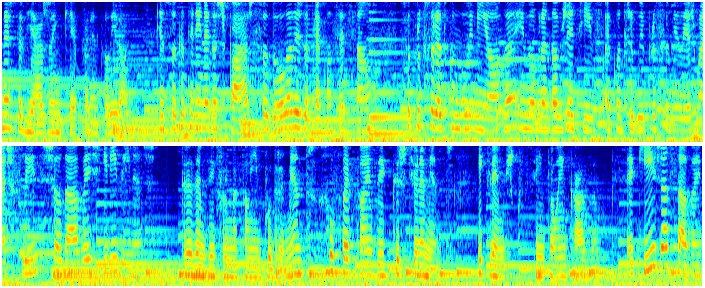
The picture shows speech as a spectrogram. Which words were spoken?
nesta viagem que é a parentalidade. Eu sou a Catarina Gaspar, sou doula desde a pré-conceição, sou professora de Kundalini Yoga e o meu grande objetivo é contribuir para famílias mais felizes, saudáveis e divinas. Trazemos informação e empoderamento, reflexões e questionamento e queremos que se sintam em casa. Aqui, já sabem,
